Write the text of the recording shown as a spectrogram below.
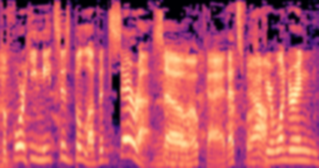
before he meets his beloved Sarah. So, Mm, okay, that's fine. if you're wondering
